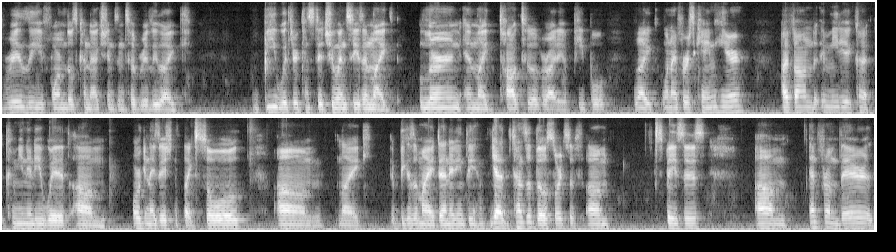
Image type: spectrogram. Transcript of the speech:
really form those connections and to really like be with your constituencies and like learn and like talk to a variety of people. Like when i first came here i found immediate co- community with um organizations like soul um like because of my identity and thing yeah tons of those sorts of um spaces. Um and from there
